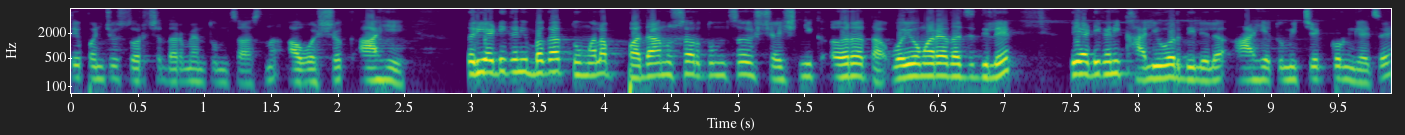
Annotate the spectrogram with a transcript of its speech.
ते पंचवीस वर्ष दरम्यान तुमचं असणं आवश्यक आहे. तर या ठिकाणी बघा तुम्हाला पदानुसार तुमचं शैक्षणिक अर्हता वयोमर्यादा जे दिले ते या ठिकाणी खालीवर दिलेलं आहे तुम्ही चेक करून घ्यायचंय.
